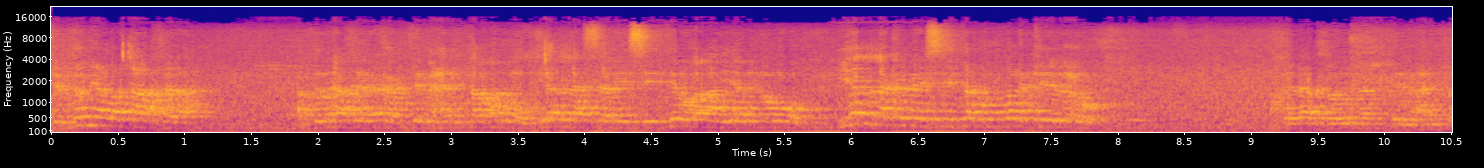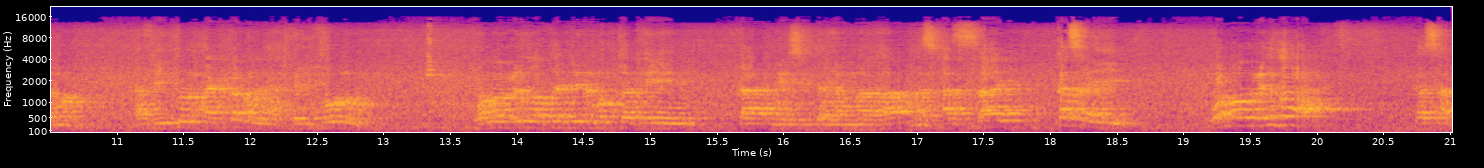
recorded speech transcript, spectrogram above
في الدنيا والآخرة. الدنيا خير كتب عند تمرمو يلا سريسيت وهي النمو. يلا كميسيت المبارك يلعو خير الدنيا كتب عند تمرمو أفيتون أكمل حفلتون وموعظة للمتقين. نسيت لما مسح الساي. كسي. وموعظة. كسا.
